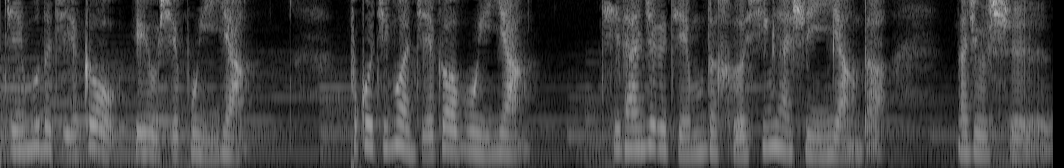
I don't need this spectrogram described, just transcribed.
节目的结构也有些不一样。不过尽管结构不一样，奇谈这个节目的核心还是一样的，那就是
